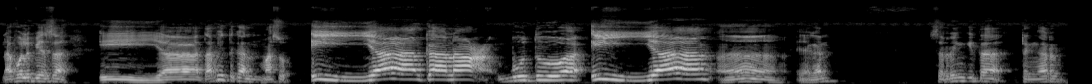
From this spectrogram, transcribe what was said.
Nggak boleh biasa iya tapi tekan masuk Iya karena butuh iya, ah, ya kan? Sering kita dengar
